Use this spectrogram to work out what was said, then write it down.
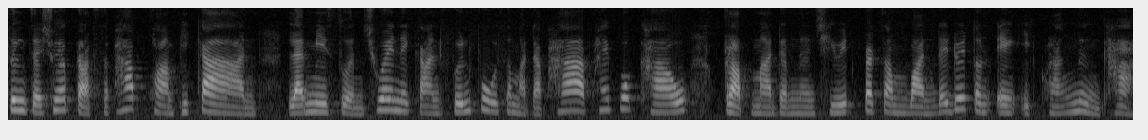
ซึ่งจะช่วยปรับสภาพความพิการ และมีส่วนช่วยในการฟื้นฟูสมรรถภาพให้พวกเขากลับมาดำเนินชีวิตประจำวันได้ด้วยตนเองอีกครั้งหนึ่งค่ะ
